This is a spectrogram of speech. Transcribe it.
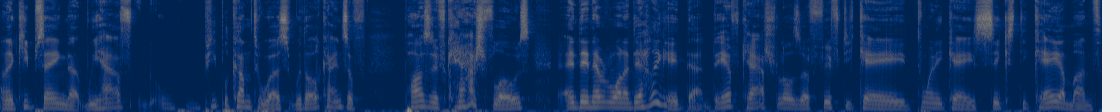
and i keep saying that we have people come to us with all kinds of positive cash flows and they never want to delegate that. They have cash flows of 50K, 20K, 60K a month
